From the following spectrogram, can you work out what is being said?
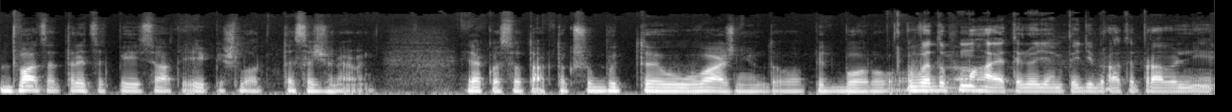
20, 30, 50 і пішло тисяч гривень. Якось отак. Так що будьте уважні до підбору. Ви допомагаєте людям підібрати правильні.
